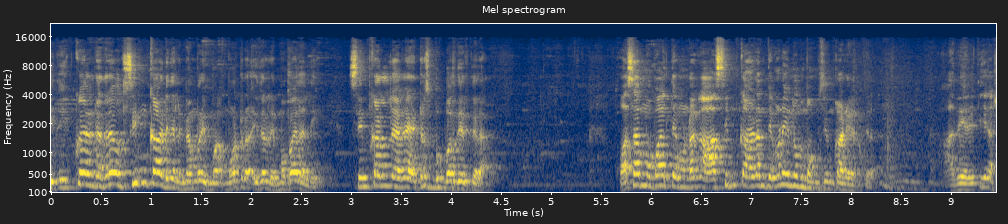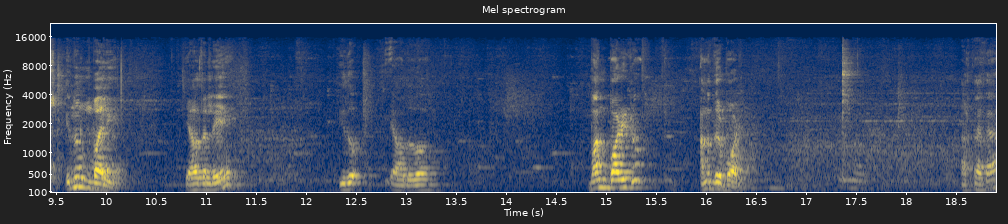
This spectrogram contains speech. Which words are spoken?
ಇದು ಇಕ್ವಲೆಂಟ್ ಅಂದರೆ ಒಂದು ಸಿಮ್ ಕಾರ್ಡ್ ಇದೆ ಮೆಮೊರಿ ಮೋಟರ್ ಇದರಲ್ಲಿ ಮೊಬೈಲಲ್ಲಿ ಸಿಮ್ ಕಾರ್ಡಲ್ಲಿ ಅಡ್ರೆಸ್ ಬುಕ್ ಬರ್ದಿರ್ತೀರ. ಹೊಸ ಮೊಬೈಲ್ ತಗೊಂಡಾಗ ಆ ಸಿಮ್ ಕಾರ್ಡ್ ಅಂತ ತಗೊಂಡು ಇನ್ನೊಂದು ಸಿಮ್ ಕಾರ್ಡ್ ಇರ್ತೀರ. ಅದೇ ರೀತಿ ಅಷ್ಟು ಇನ್ನೊಂದು ಮೊಬೈಲಿಗೆ ಯಾವುದರಲ್ಲಿ? ಇದು ಯಾವುದು? ಒಂದು ಬಾಡಿ ಟು ಅನದರ್ ಬಾಡಿ ಅರ್ಥ ಆಯ್ತಾ?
